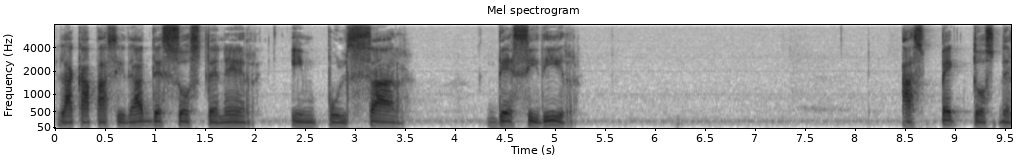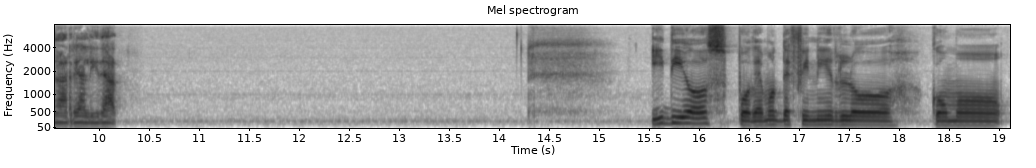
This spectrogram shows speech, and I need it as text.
la capacidad de sostener, impulsar, decidir aspectos de la realidad. Y Dios podemos definirlo como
